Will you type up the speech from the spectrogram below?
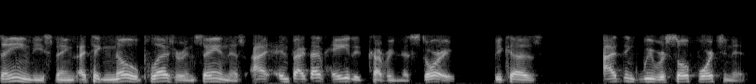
saying these things, I take no pleasure in saying this. I, in fact, I've hated covering this story because I think we were so fortunate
